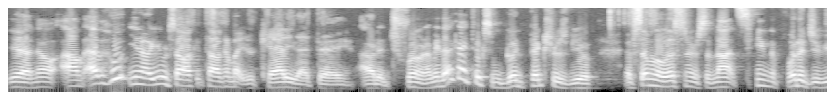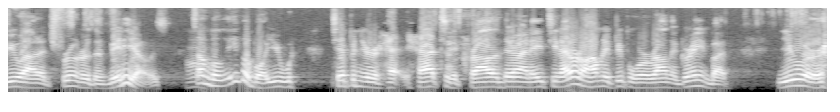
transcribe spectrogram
Yeah, no. Um, who you know, you were talking talking about your caddy that day out at Troon. I mean, that guy took some good pictures of you. If some of the listeners have not seen the footage of you out at Troon or the videos, it's unbelievable. You tipping your hat to the crowd there on 18. I don't know how many people were around the green, but you were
